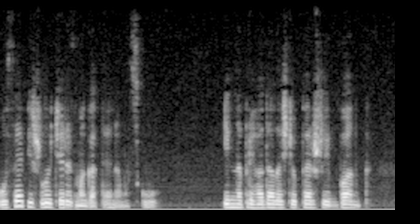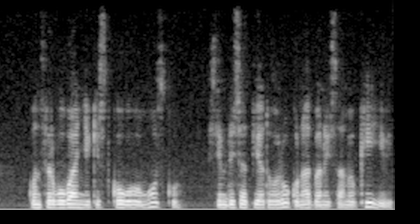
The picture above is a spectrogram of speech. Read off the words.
усе пішло через МАГАТЕ на Москву. Інна пригадала, що перший банк консервування кісткового мозку 75-го року, надбаний саме в Києві,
